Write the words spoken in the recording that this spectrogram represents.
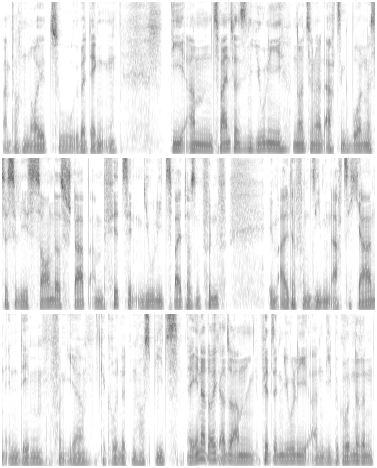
einfach neu zu überdenken. Die am 22. Juni 1918 geborene Cicely Saunders starb am 14. Juli 2005 im Alter von 87 Jahren in dem von ihr gegründeten Hospiz. Erinnert euch also am 14. Juli an die Begründerin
